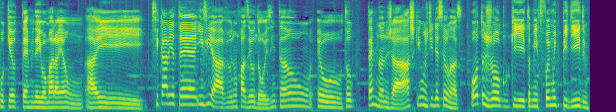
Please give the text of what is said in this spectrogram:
porque eu terminei o Homem-Aranha 1. Aí ficaria até inviável não fazer o 2. Então eu tô terminando já. Acho que uns dias desse eu lance. Outro jogo que também foi muito pedido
